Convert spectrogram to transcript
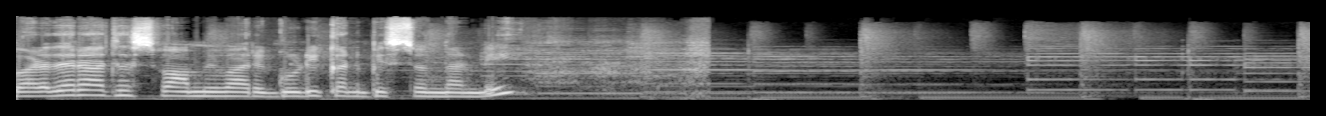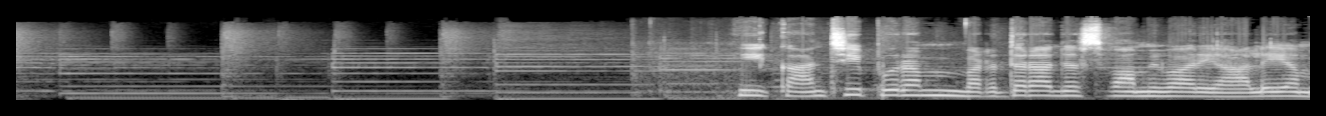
వరదరాజస్వామి వారి గుడి కనిపిస్తుందండి. ఈ కాంచీపురం వరదరాజస్వామి వారి ఆలయం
